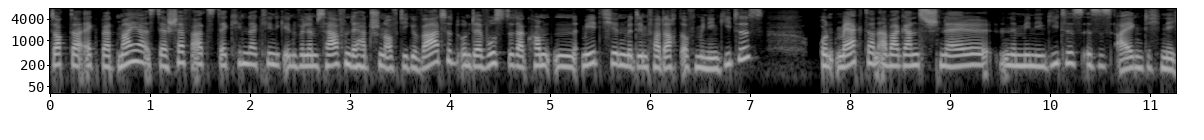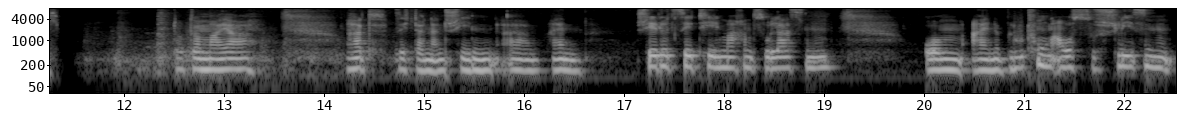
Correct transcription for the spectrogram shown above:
Dr. Eckbert Meyer ist der Chefarzt der Kinderklinik in Wilhelmshaven. Der hat schon auf die gewartet und der wusste, da kommt ein Mädchen mit dem Verdacht auf Meningitis und merkt dann aber ganz schnell, eine Meningitis ist es eigentlich nicht. Dr. Meyer hat sich dann entschieden, äh, ein Schädel-CT machen zu lassen, um eine Blutung auszuschließen.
